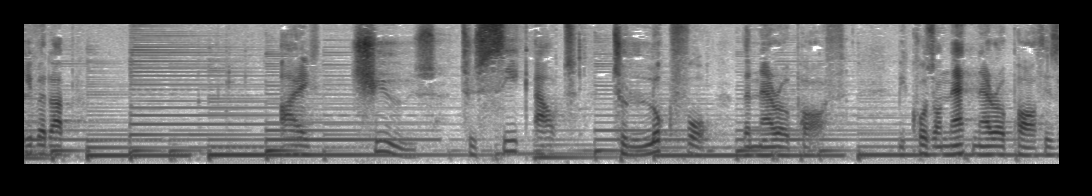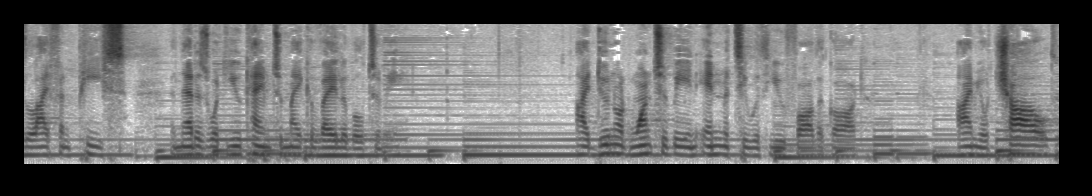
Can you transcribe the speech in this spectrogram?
give it up. I choose to seek out, to look for the narrow path. Because on that narrow path is life and peace, and that is what you came to make available to me. I do not want to be in enmity with you, Father God. I'm your child.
